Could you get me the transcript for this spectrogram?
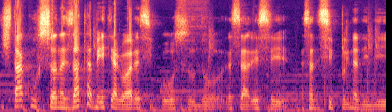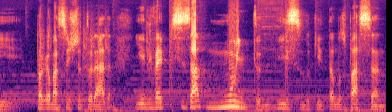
está cursando exatamente agora esse curso, do, essa, esse, essa disciplina de, de, programação estruturada e ele vai precisar muito disso, do que estamos passando.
